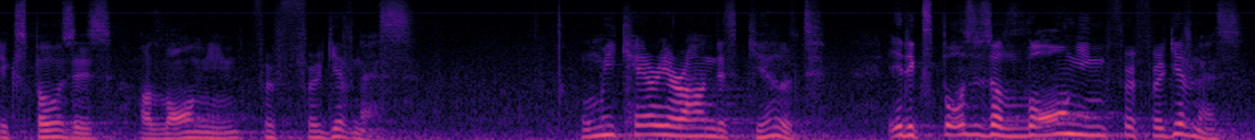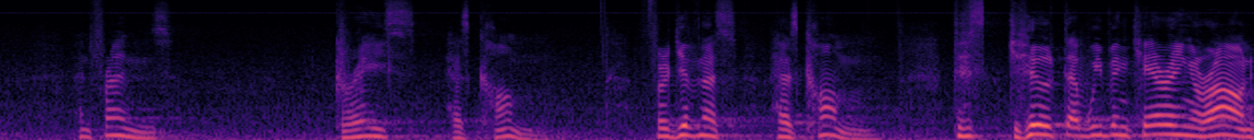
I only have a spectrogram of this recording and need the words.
exposes a longing for forgiveness. When we carry around this guilt, it exposes a longing for forgiveness. And friends, grace has come, forgiveness has come. This guilt that we've been carrying around,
